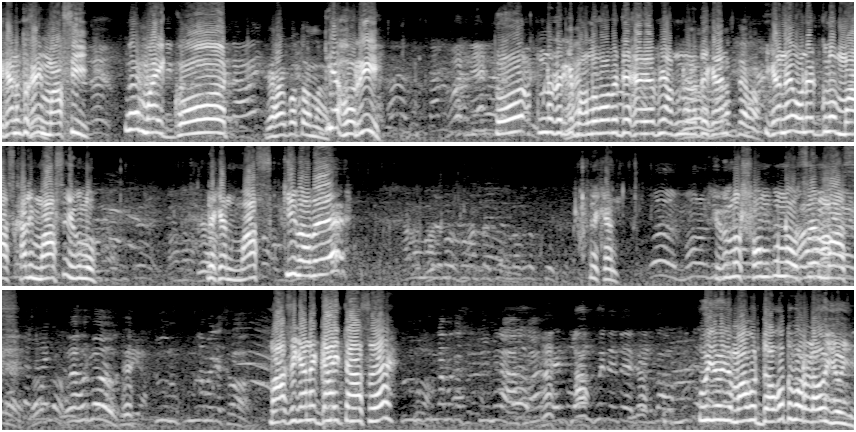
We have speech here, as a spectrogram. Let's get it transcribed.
এখানে তো খালি মাছই। ও মাই গড কত মাছ কি হরি? তো আপনাদেরকে ভালোভাবে দেখা যাবে আপনারা দেখেন। এখানে অনেকগুলো মাছ খালি মাছ এগুলো। দেখেন মাছ কীভাবে? দেখেন এগুলো সম্পূর্ণ হচ্ছে মাছ। মাছ এখানে গাইতে আছে। ওই যে ওই যে মাগুর দাও কত বড়টা ওই যে ওই যে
